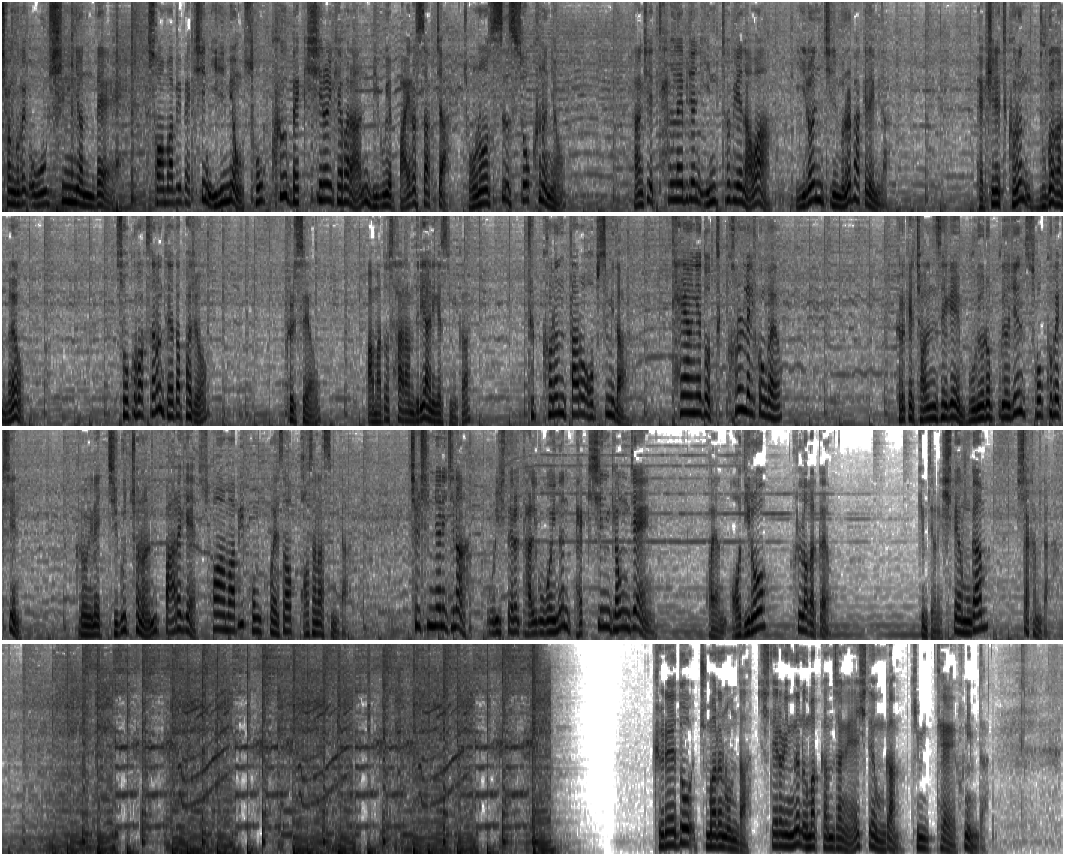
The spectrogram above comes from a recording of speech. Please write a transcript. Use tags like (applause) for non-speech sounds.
1950년대 소아마비 백신 일명 소크 백신을 개발한 미국의 바이러스 학자 조너스 소크는요. 당시 텔레비전 인터뷰에 나와 이런 질문을 받게 됩니다. 백신의 특허는 누가 갔나요? 소크 박사는 대답하죠. 글쎄요. 아마도 사람들이 아니겠습니까? 특허는 따로 없습니다. 태양에도 특허를 낼 건가요? 그렇게 전 세계에 무료로 뿌려진 소크 백신. 그로 인해 지구촌은 빠르게 소아마비 공포에서 벗어났습니다. 70년이 지나 우리 시대를 달구고 있는 백신 경쟁. 과연 어디로 흘러갈까요? 김태현의 시대음감 시작합니다. 그래도 주말은 온다. 시대를 읽는 음악 감상의 시대음감 김태훈입니다.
